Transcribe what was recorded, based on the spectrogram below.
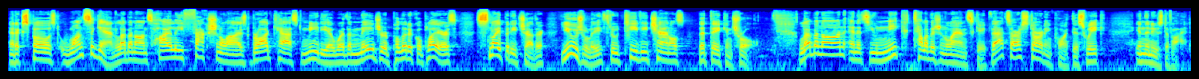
and exposed once again Lebanon's highly factionalized broadcast media where the major political players snipe at each other, usually through TV channels that they control. Lebanon and its unique television landscape. That's our starting point this week in the News Divide.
